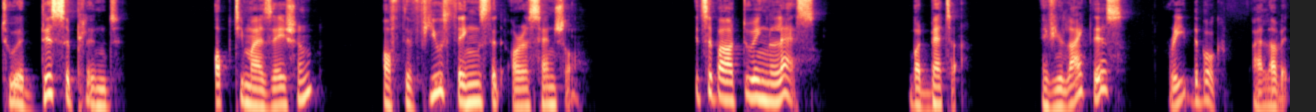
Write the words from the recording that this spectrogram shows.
to a disciplined optimization of the few things that are essential. It's about doing less, but better. If you like this, read the book. I love it.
